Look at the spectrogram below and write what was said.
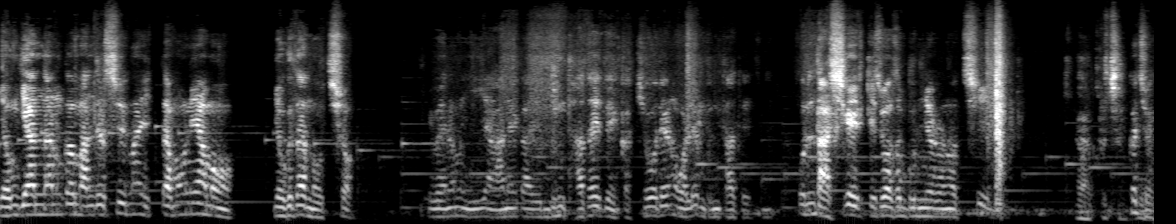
연기 안 나는 거 만들 수만 있다면야 뭐 여기다 놓죠. 왜냐면 이 안에가 문 닫아야 되니까 겨울에는 원래 문 닫아야 돼. 오늘 날씨가 이렇게 좋아서 문 열어놓지. 아, 그렇죠. 그죠?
